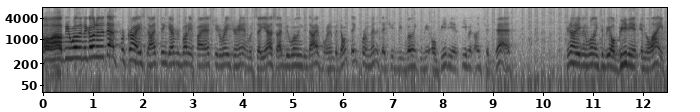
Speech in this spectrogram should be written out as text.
Oh, I'll be willing to go to the death for Christ. I think everybody, if I asked you to raise your hand, would say, Yes, I'd be willing to die for him. But don't think for a minute that you'd be willing to be obedient even unto death. You're not even willing to be obedient in life.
